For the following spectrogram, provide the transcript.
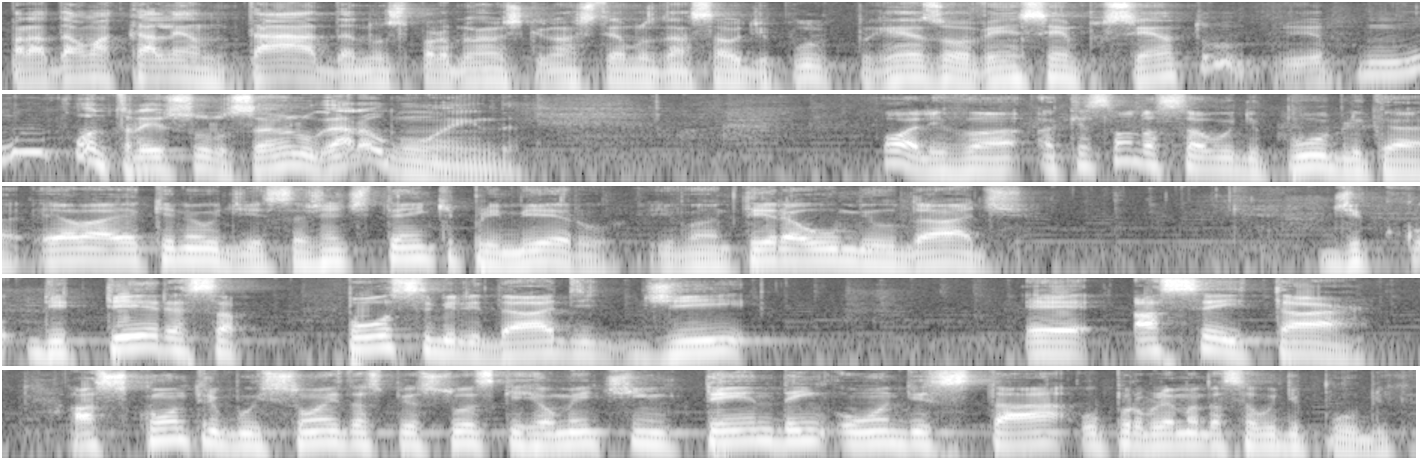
para dar uma calentada nos problemas que nós temos na saúde pública, porque resolver em 100%, eu não encontrei solução em lugar algum ainda. Olha, Ivan, a questão da saúde pública, ela é que nem eu disse, a gente tem que primeiro, Ivan, ter a humildade de, de ter essa possibilidade de é, aceitar as contribuições das pessoas que realmente entendem onde está o problema da saúde pública.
